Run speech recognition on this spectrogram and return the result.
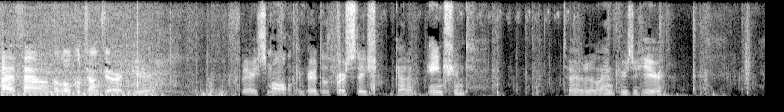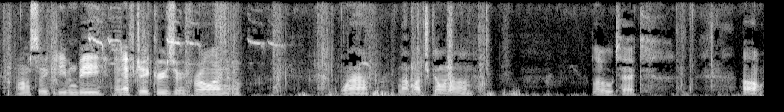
I found the local junkyard here. Very small compared to the first station. Got an ancient Toyota Land Cruiser here. Honestly, it could even be an FJ Cruiser for all I know. Wow, not much going on. Low tech. Oh,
